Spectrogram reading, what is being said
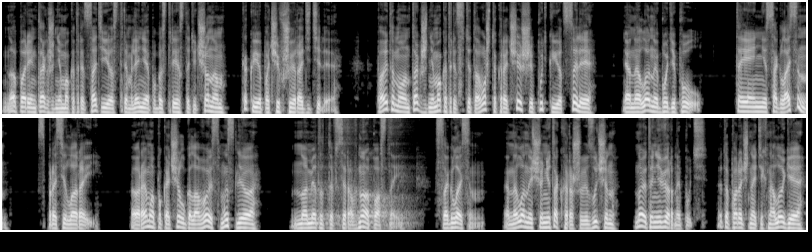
Но парень также не мог отрицать ее стремление побыстрее стать ученым, как ее почившие родители. Поэтому он также не мог отрицать и того, что кратчайший путь к ее цели — НЛН и бодипул. «Ты не согласен?» — спросила Рэй. Рэма покачал головой с мыслью «Но метод-то все равно опасный». «Согласен. НЛН еще не так хорошо изучен, но это неверный путь. Это порочная технология,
